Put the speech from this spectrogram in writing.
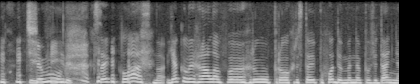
Чому? Це класно. Я коли грала в гру про хрестові походи, в мене оповідання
